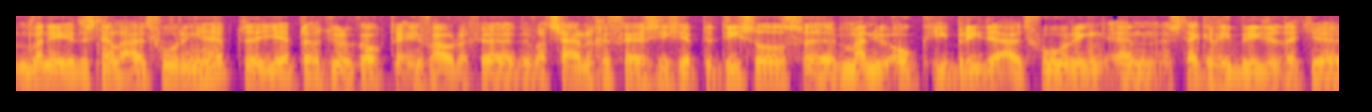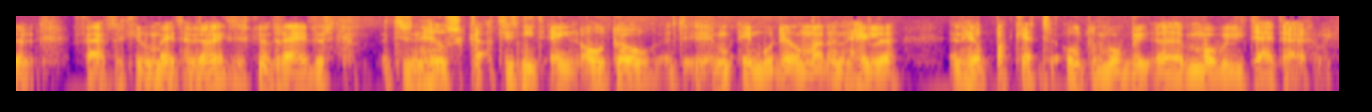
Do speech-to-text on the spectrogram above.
wanneer je de snelle uitvoering hebt. Uh, je hebt natuurlijk ook de eenvoudige, de wat zuinige versies. Je hebt de diesels, uh, maar nu ook hybride uitvoering. En stekkerhybride, dat je 50 kilometer elektrisch kunt rijden. Dus het is, een heel, het is niet één auto, één model, maar een hele een heel pakket automobiliteit uh, eigenlijk.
